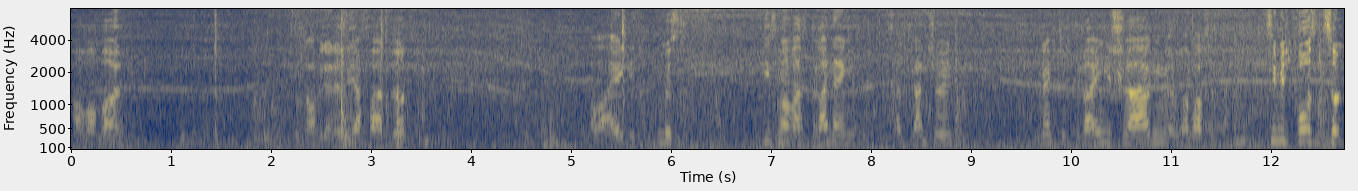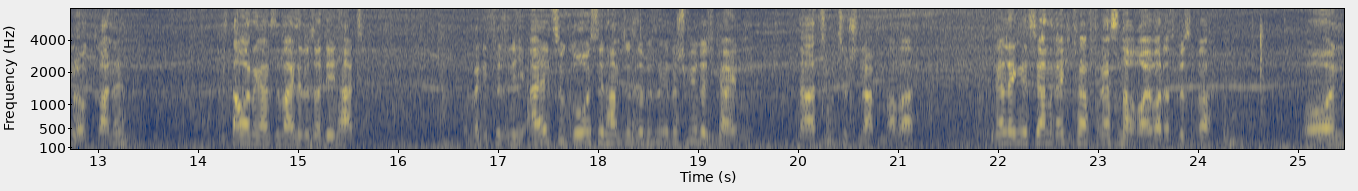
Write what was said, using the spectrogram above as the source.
schauen wir mal. Dass es auch wieder eine Leerfahrt wird. Aber eigentlich müsste diesmal was dranhängen. Es hat ganz schön mächtig reingeschlagen. Wir haben einen ziemlich großen Zirkelhook dran. Ne? Es dauert eine ganze Weile, bis er den hat. Wenn die Fische nicht allzu groß sind, haben sie so ein bisschen ihre Schwierigkeiten, da zuzuschnappen. Aber der Länge ist ja ein recht verfressener Räuber, das wissen wir. Und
